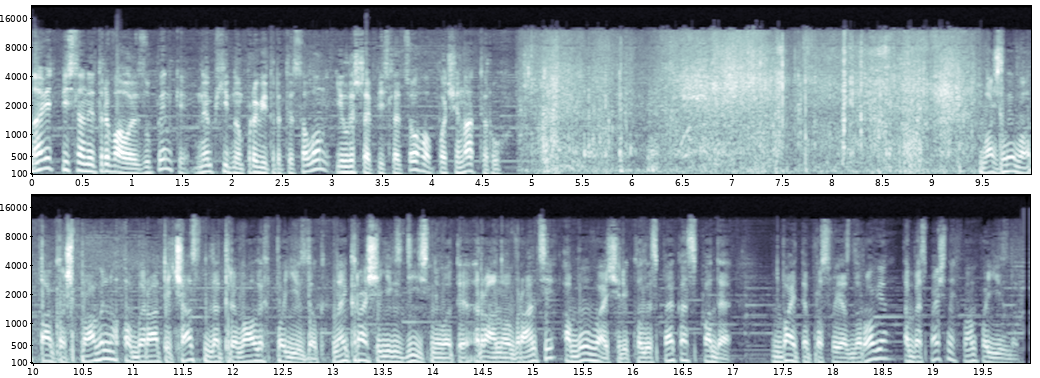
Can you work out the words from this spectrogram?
Навіть після нетривалої зупинки необхідно провітрити салон і лише після цього починати рух. Важливо також правильно обирати час для тривалих поїздок. Найкраще їх здійснювати рано вранці або ввечері, коли спека спаде. Дбайте про своє здоров'я та безпечних вам поїздок.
